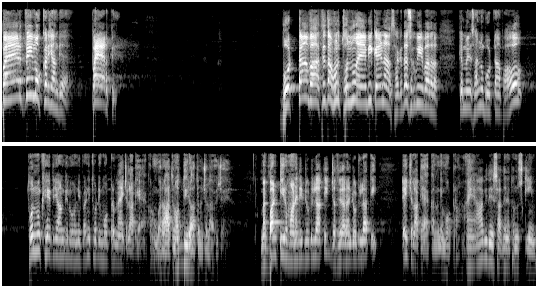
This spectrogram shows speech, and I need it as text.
ਪੈਰ ਤੇ ਹੀ ਮੁੱਕਰ ਜਾਂਦੇ ਆ, ਪੈਰ ਤੇ। ਵੋਟਾਂ ਵਾਸਤੇ ਤਾਂ ਹੁਣ ਤੁਹਾਨੂੰ ਐ ਵੀ ਕਹਿਣਾ ਆ ਸਕਦਾ ਸੁਖਬੀਰ ਬਾਦਲ, ਕਿ ਮੈਨੂੰ ਸਾਨੂੰ ਵੋਟਾਂ ਪਾਓ। ਤੁਹਾਨੂੰ ਖੇਤ ਜਾਣ ਦੀ ਲੋੜ ਨਹੀਂ ਪੈਣੀ, ਤੁਹਾਡੀ ਮੋਟਰ ਮੈਂ ਚਲਾ ਕੇ ਆਇਆ ਕਰੂੰਗਾ। ਰਾਤ ਨੂੰ, ਅੱਧੀ ਰਾਤ ਨੂੰ ਚਲਾਵੇ ਚਾਹੇ। ਮੈਂ ਬੰਟੀ ਰਮਾਣੇ ਦੀ ਡਿਊਟੀ ਲਾਤੀ, ਜਥੇਦਾਰਾਂ ਦੀ ਡਿਊਟੀ ਲਾਤੀ, ਇਹ ਚਲਾ ਕੇ ਆਇਆ ਕਰਨਗੇ ਮੋਟਰਾਂ। ਐ ਆ ਵੀ ਦੇ ਸਕਦੇ ਨੇ ਤੁਹਾਨੂੰ ਸਕੀਮ।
